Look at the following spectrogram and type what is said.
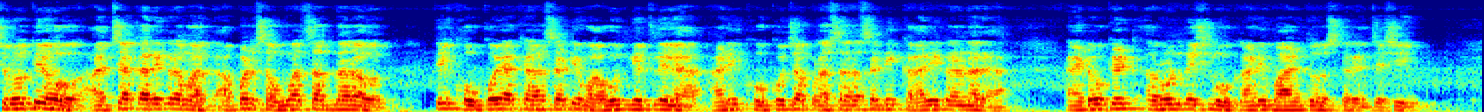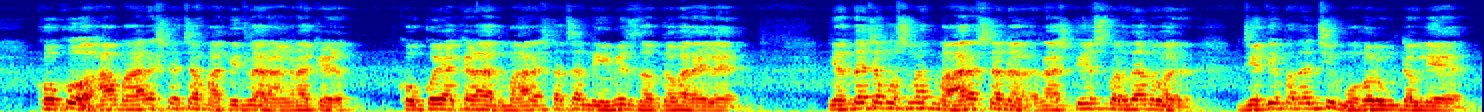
श्रोते हो आजच्या कार्यक्रमात आपण संवाद साधणार आहोत. ते खो खो या खेळासाठी वाहून घेतलेल्या आणि खो खोच्या प्रसारासाठी कार्य करणाऱ्या ॲडव्होकेट अरुण देशमुख आणि बाळ तोरसकर यांच्याशी. खो खो हा महाराष्ट्राच्या मातीतला रांगडा खेळ. खो खो या खेळात महाराष्ट्राचा नेहमीच दबदबा राहिला आहे यंदाच्या मोसमात महाराष्ट्रानं राष्ट्रीय स्पर्धांवर जेतेपदांची मोहर उमटवली आहे.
